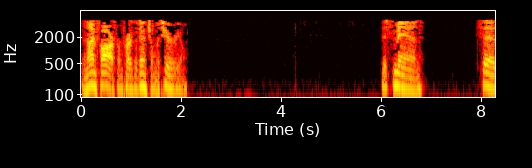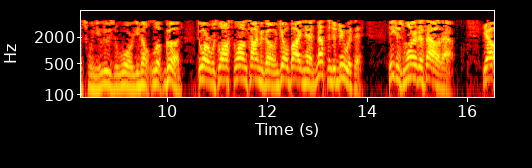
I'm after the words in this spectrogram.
And I'm far from presidential material. This man says when you lose a war, you don't look good. The war was lost a long time ago, and Joe Biden had nothing to do with it. He just wanted us out of that. Yeah,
